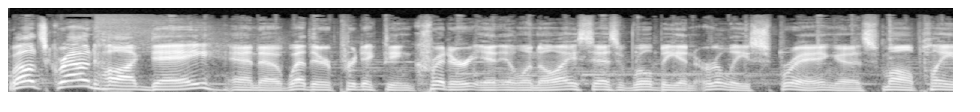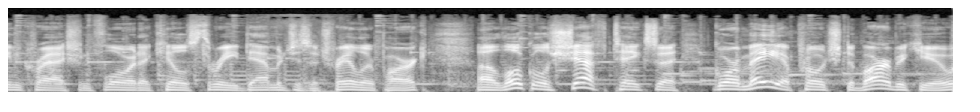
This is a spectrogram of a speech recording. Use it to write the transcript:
Well, it's Groundhog Day, and a weather predicting critter in Illinois says it will be an early spring. A small plane crash in Florida kills three, damages a trailer park. A local chef takes a gourmet approach to barbecue,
